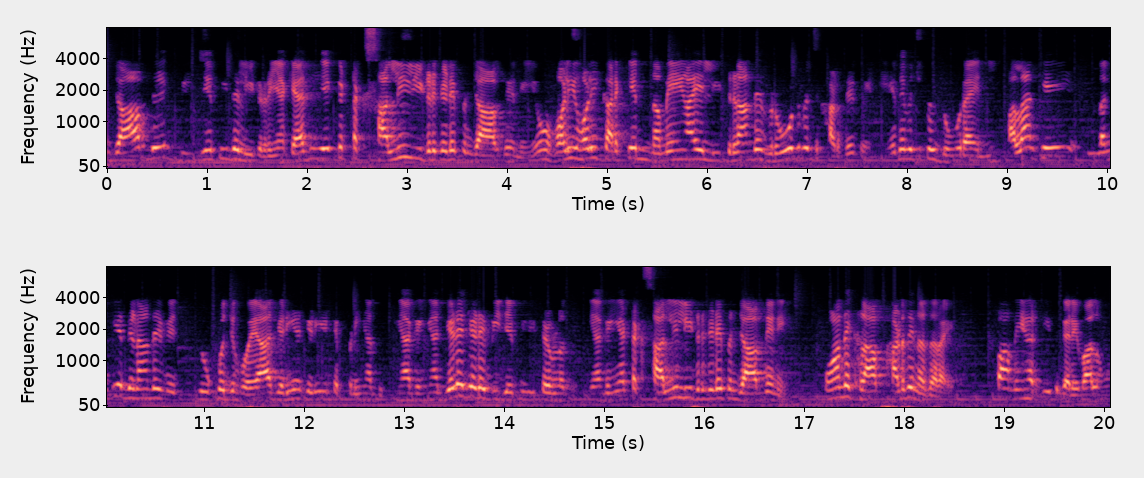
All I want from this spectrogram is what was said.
ਪੰਜਾਬ ਦੇ ਬੀਜੇਪੀ ਦੇ ਲੀਡਰ ਜਾਂ ਕਹਿ ਦਈਏ ਕਿ ਟਕਸਾਲੀ ਲੀਡਰ ਜਿਹੜੇ ਪੰਜਾਬ ਦੇ ਨੇ, ਉਹ ਹੌਲੀ-ਹੌਲੀ ਕਰਕੇ ਨਵੇਂ ਆਏ ਲੀਡਰਾਂ ਦੇ ਵਿਰੋਧ ਵਿੱਚ ਖੜਦੇ ਪਏ ਨੇ। ਇਹਦੇ ਵਿੱਚ ਕੋਈ ਦੋ ਰਾਏ ਨਹੀਂ। ਹਾਲਾਂਕਿ ਲੰਘੇ ਦਿਨਾਂ ਦੇ ਵਿੱਚ ਜੋ ਕੁਝ ਹੋਇਆ ਜਿਹੜੀਆਂ ਜਿਹੜੀਆਂ ਟਿੱਪਣੀਆਂ ਦਿੱਤੀਆਂ ਗਈਆਂ ਜਿਹੜੇ ਜਿਹੜੇ ਬੀਜੇਪੀ ਲੀਡਰ ਵੱਲੋਂ ਦਿੱਤੀਆਂ ਗਈਆਂ, ਟਕਸਾਲੀ ਲੀਡਰ ਜਿਹੜੇ ਪੰਜਾਬ ਦੇ ਨੇ, ਉਹਨਾਂ ਦੇ ਖਿਲਾਫ ਖੜਦੇ ਨਜ਼ਰ ਆਏ। ਭਾਵੇਂ ਹਰਜੀਤ ਗਰੇਵਾਲ ਹੋਣ।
